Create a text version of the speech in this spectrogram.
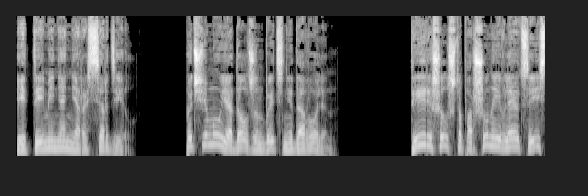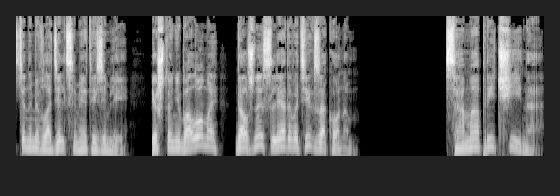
«И ты меня не рассердил. Почему я должен быть недоволен?» «Ты решил, что паршуны являются истинными владельцами этой земли, и что неболомы должны следовать их законам. Сама причина,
